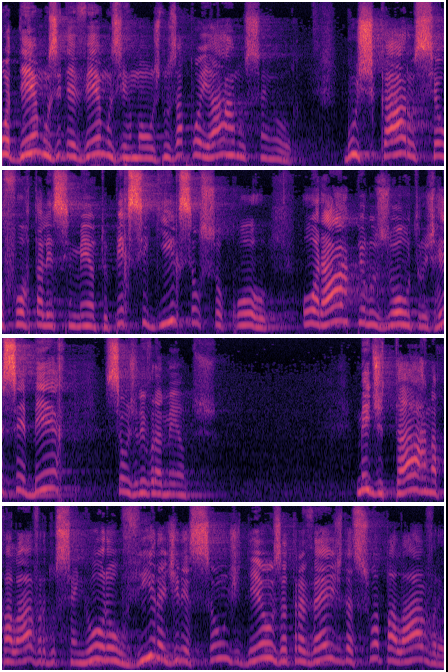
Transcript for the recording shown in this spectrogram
Podemos e devemos, irmãos, nos apoiar no Senhor, buscar o seu fortalecimento, perseguir seu socorro, orar pelos outros, receber seus livramentos. Meditar na palavra do Senhor, ouvir a direção de Deus através da Sua palavra.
